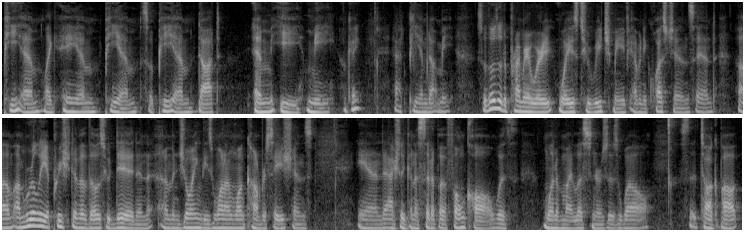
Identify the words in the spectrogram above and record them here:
PM, like AM, PM, so PM dot ME, me, okay, at PM dot me. So those are the primary way, ways to reach me if you have any questions. And um, I'm really appreciative of those who did, and I'm enjoying these one on one conversations and actually going to set up a phone call with one of my listeners as well. So talk about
